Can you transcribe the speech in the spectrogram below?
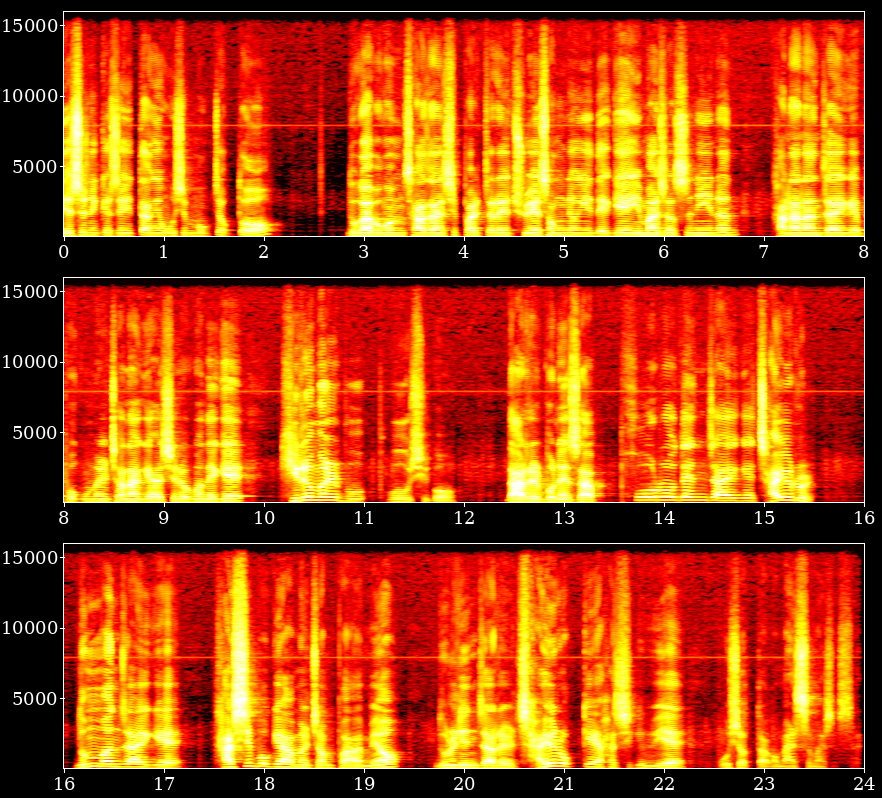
예수님께서 이 땅에 오신 목적도 누가복음 4장 18절에 주의 성령이 내게 임하셨으니는 가난한 자에게 복음을 전하게 하시려고 내게 기름을 부, 부으시고 나를 보내사 포로된 자에게 자유를 눈먼 자에게 다시 보게 함을 전파하며 눌린 자를 자유롭게 하시기 위해 오셨다고 말씀하셨어요.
